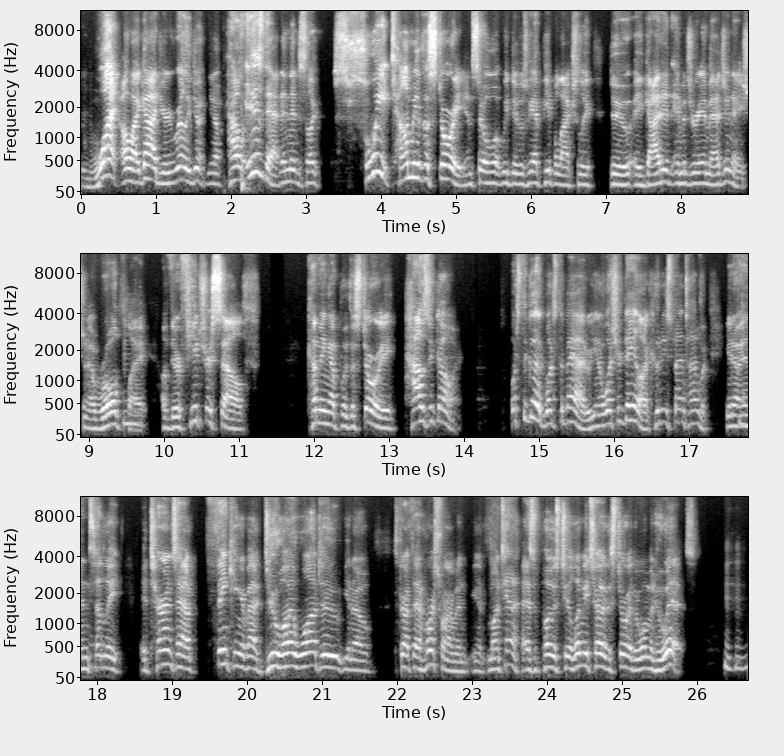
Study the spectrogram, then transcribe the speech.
what? Oh my God, you're really doing, you know, how is that? And then it's like, sweet, tell me the story. And so what we do is we have people actually do a guided imagery imagination, a role mm-hmm. play mm-hmm. of their future self coming up with a story. How's it going? What's the good? What's the bad? You know, what's your day like? Who do you spend time with? You know, and mm-hmm. suddenly it turns out thinking about, do I want to, you know, start that horse farm in you know, Montana, as opposed to, let me tell you the story of the woman who is. Mm-hmm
